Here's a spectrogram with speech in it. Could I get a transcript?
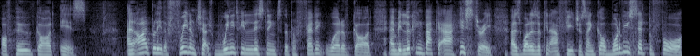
of who God is. And I believe that Freedom Church, we need to be listening to the prophetic word of God and be looking back at our history as well as looking at our future and saying, God, what have you said before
